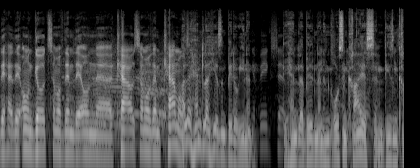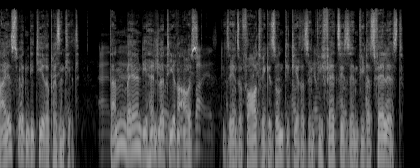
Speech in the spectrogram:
they have their own goats, some of them their own uh, cows, some of them camels. Alle Händler hier sind Beduinen. Die Händler bilden einen großen Kreis. In diesem Kreis werden die Tiere präsentiert. Dann wählen die Händler Tiere aus. Die sehen sofort, wie gesund die Tiere sind, wie fett sie sind, wie das Fell ist.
